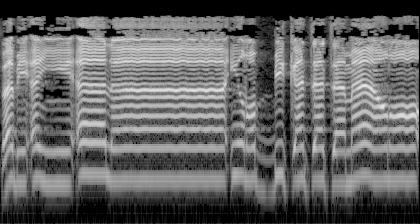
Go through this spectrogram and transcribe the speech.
فَبِأَيِّ آلَاءِ رَبِّكَ تَتَمَارَىٰ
